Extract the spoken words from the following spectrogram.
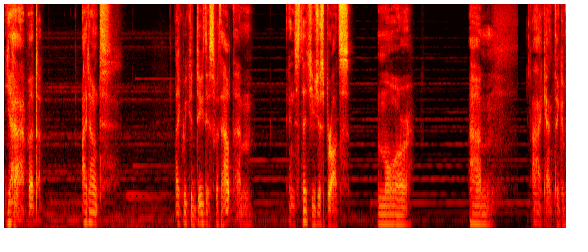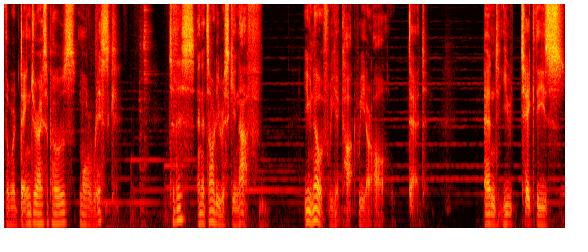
Yeah, but I don't. Like, we could do this without them. Instead, you just brought more. Um. I can't think of the word danger, I suppose. More risk to this, and it's already risky enough. You know, if we get caught, we are all dead. And you take these.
